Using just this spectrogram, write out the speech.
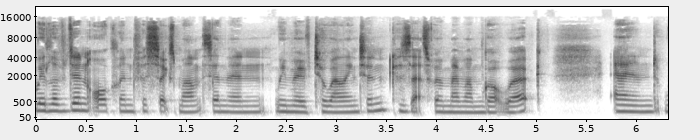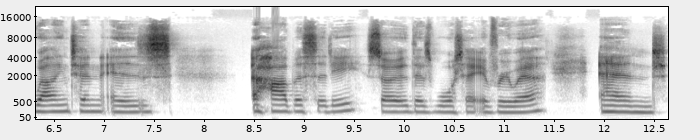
We lived in Auckland for six months and then we moved to Wellington because that's where my mum got work. And Wellington is a harbour city, so there's water everywhere. And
